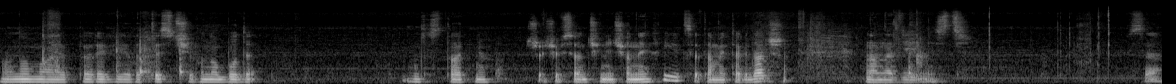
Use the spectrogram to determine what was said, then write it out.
воно має перевіритись, чи воно буде достатньо, що чи все чи нічого не гріється там і так далі. На надійність. Все.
